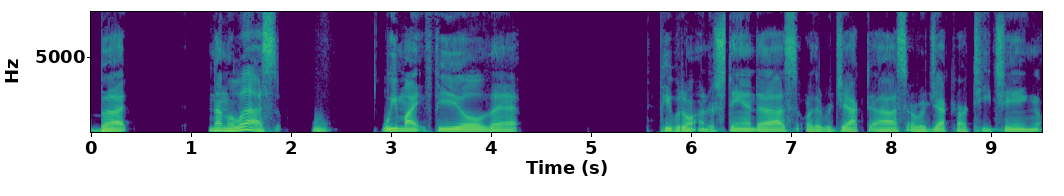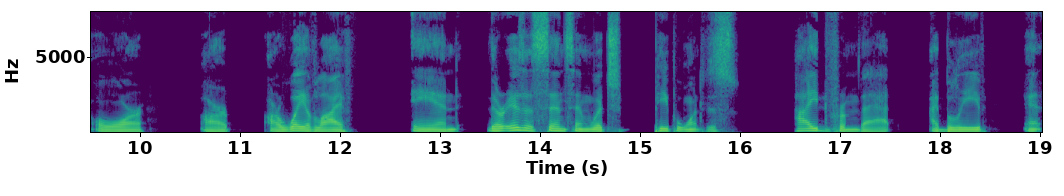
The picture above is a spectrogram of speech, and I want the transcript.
But nonetheless, we might feel that people don't understand us or they reject us or reject our teaching or our our way of life and there is a sense in which people want to just hide from that i believe and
